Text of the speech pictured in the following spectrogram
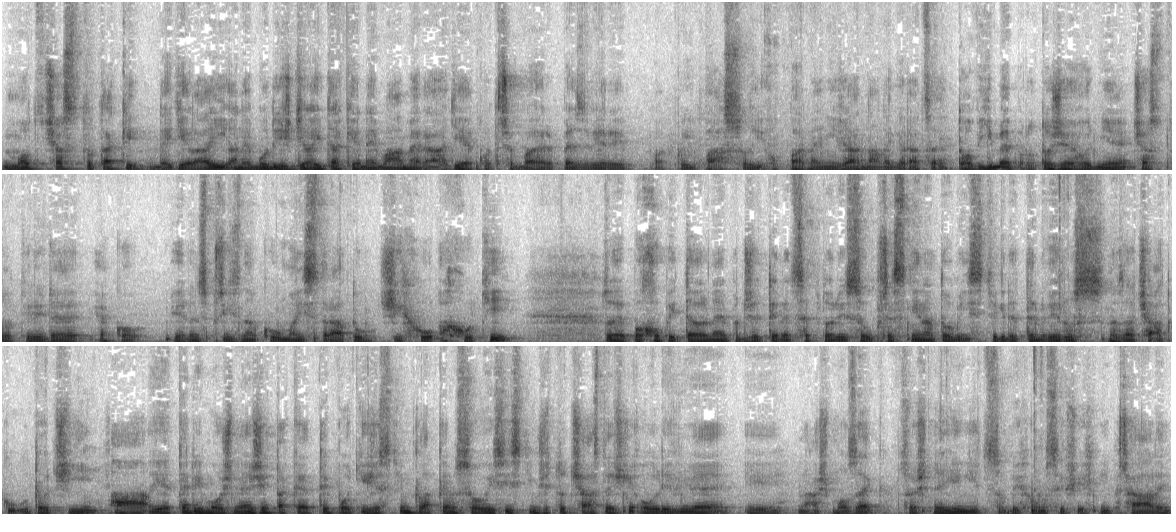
moc často taky nedělají, anebo když dělají, tak je nemáme rádi, jako třeba herpes viry, takový pásový opad, není žádná legrace. To víme, protože hodně často ty lidé jako jeden z příznaků mají ztrátu čichu a chuti, to je pochopitelné, protože ty receptory jsou přesně na tom místě, kde ten virus na začátku útočí. A je tedy možné, že také ty potíže s tím tlakem souvisí s tím, že to částečně ovlivňuje i náš mozek, což není nic, co bychom si všichni přáli.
